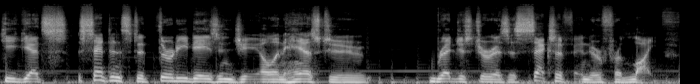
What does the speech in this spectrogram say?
He gets sentenced to 30 days in jail and has to register as a sex offender for life.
